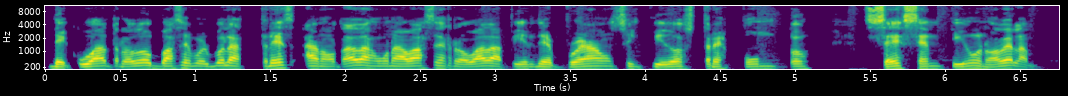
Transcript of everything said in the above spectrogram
de 4-2, base por bola, 3 anotadas, una base robada. Pierde Brown, 5 y 2, 3.61. Adelante.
